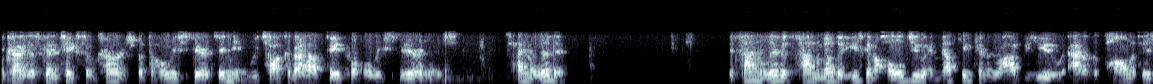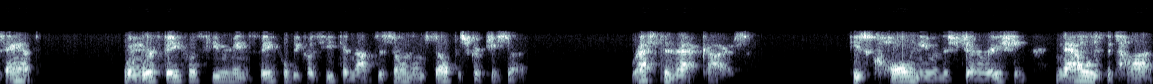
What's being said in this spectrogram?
And guys, it's going to take some courage, but the Holy Spirit's in you. We talk about how faithful Holy Spirit is. It's time to live it. It's time to live it. It's time to know that He's going to hold you and nothing can rob you out of the palm of His hand. When we're faithless, he remains faithful because he cannot disown himself, the scripture said. Rest in that, guys. He's calling you in this generation. Now is the time.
